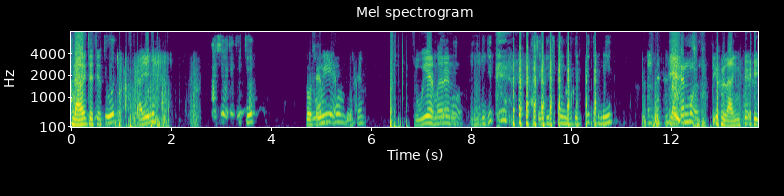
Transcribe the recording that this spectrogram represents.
Naon cucut. Cucut, Ayo nya. hasil aja cucut. dosen Suwir. dosen Suwir meureun. Gitu-gitu. Hasil cucut yang gitu-gitu nih. Dosen mu. Diulang deui.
